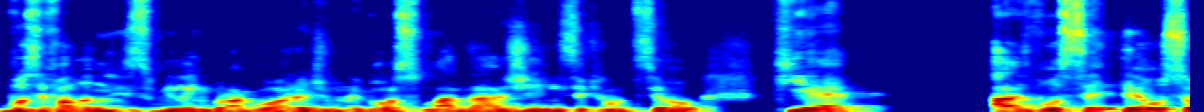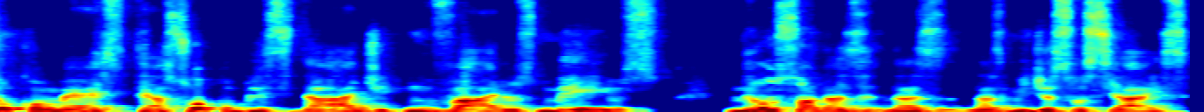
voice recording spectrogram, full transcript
Você falando isso me lembrou agora de um negócio lá na agência que aconteceu, que é você ter o seu comércio, ter a sua publicidade em vários meios, não só nas, nas, nas mídias sociais.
